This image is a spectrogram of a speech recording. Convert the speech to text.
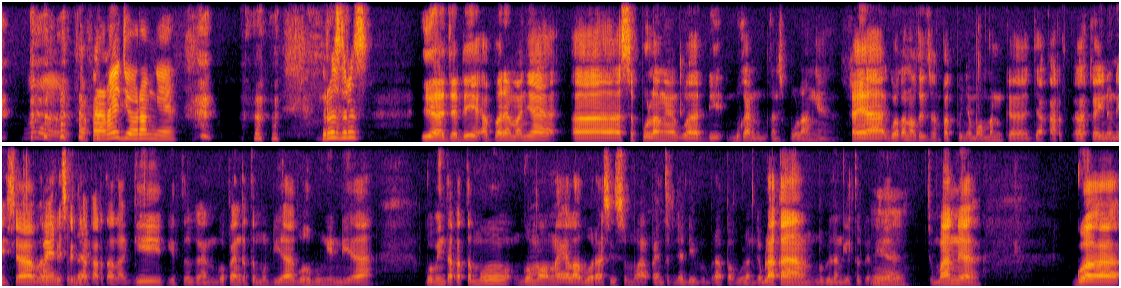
Wah, fair aja orangnya terus terus Iya, jadi apa namanya eh sepulangnya gua di bukan bukan sepulangnya. Kayak gua kan waktu itu sempat punya momen ke Jakarta eh, ke Indonesia Main balik ke. Jakarta lagi gitu kan. Gue pengen ketemu dia, gue hubungin dia. Gue minta ketemu, gue mau ngelaborasi semua apa yang terjadi beberapa bulan ke belakang. Gue bilang gitu ke dia. Hmm. Cuman ya gua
